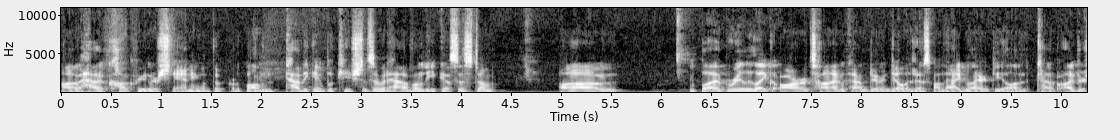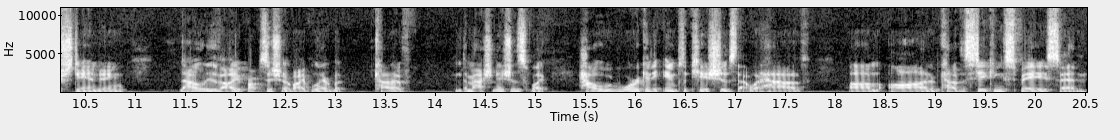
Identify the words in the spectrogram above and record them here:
uh, had a concrete understanding of the and how the implications it would have on the ecosystem. Um, but really like our time kind of doing diligence on the Eigenlayer deal and kind of understanding not only the value proposition of Eigenlayer, but kind of the machinations of like how it would work and the implications that would have um, on kind of the staking space and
